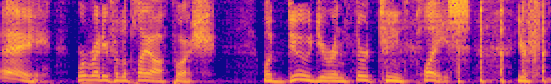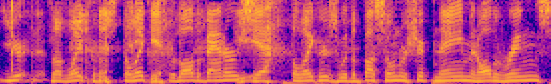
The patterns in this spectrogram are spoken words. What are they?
Hey, we're ready for the playoff push. Well, dude, you're in 13th place. You're, you're the Lakers, the Lakers Yeah. with all the banners, Yeah. the Lakers with the Buss ownership name and all the rings.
